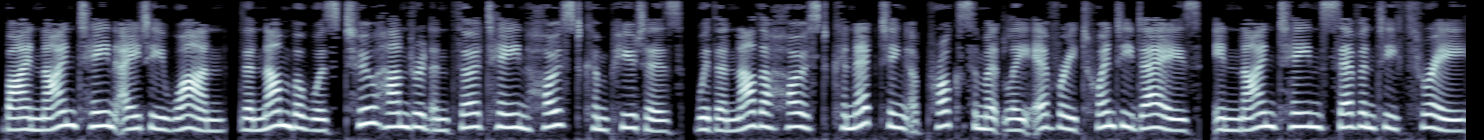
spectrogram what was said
By 1981, the number was 213 host computers, with another host connecting approximately every 20 days. In 1973,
